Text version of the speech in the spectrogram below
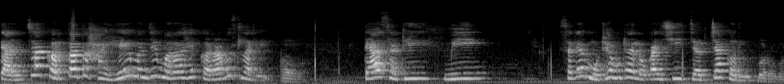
त्यांच्या करता तर हा- हे म्हणजे मला हे करावंच लागेल. हो. त्यासाठी मी सगळ्या मोठ्या मोठ्या लोकांशी चर्चा करून बरोबर.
